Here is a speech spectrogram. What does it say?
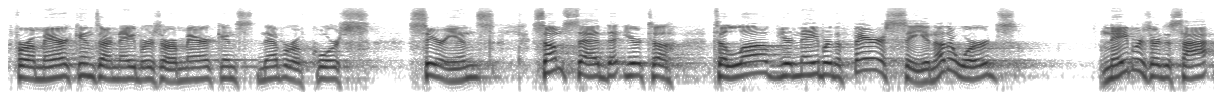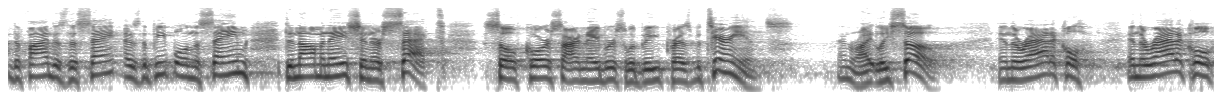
For Americans, our neighbors are Americans. Never, of course, Syrians. Some said that you're to, to love your neighbor, the Pharisee. In other words, neighbors are defined as the same as the people in the same denomination or sect. So, of course, our neighbors would be Presbyterians, and rightly so. In the radical, in the radical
